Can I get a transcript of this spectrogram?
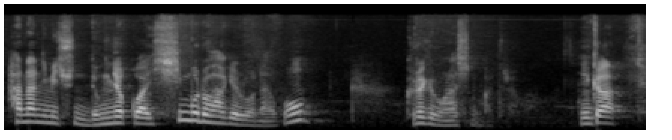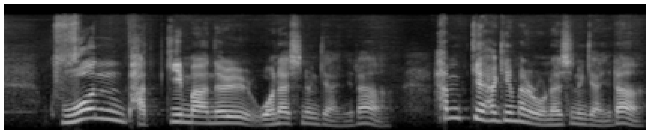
하나님이 준 능력과 힘으로 하길 원하고 그러길 원하시는 거더라고요. 그러니까 구원받기만을 원하시는 게 아니라 함께 하기만을 원하시는 게 아니라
